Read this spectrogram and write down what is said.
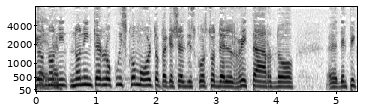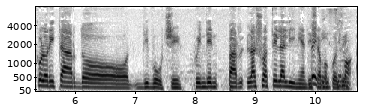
Va io non, in- non interloquisco molto perché c'è il discorso del ritardo, eh, del piccolo ritardo di voci, quindi par- lascio a te la linea, diciamo Benissimo. così.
